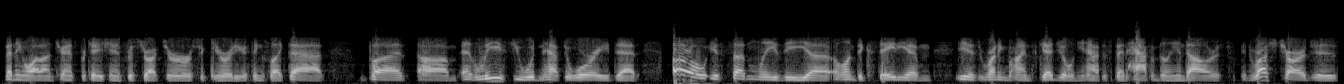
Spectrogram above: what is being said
spending a lot on transportation infrastructure or security or things like that. But um, at least you wouldn't have to worry that oh, if suddenly the uh, Olympic Stadium is running behind schedule and you have to spend half a billion dollars in rush charges,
